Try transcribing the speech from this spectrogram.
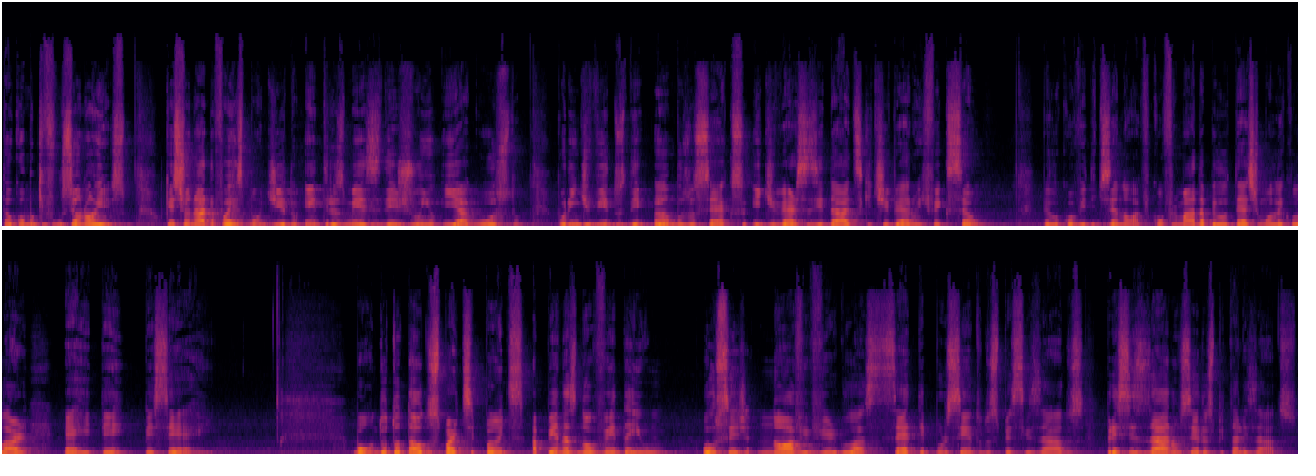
Então, como que funcionou isso? O questionário foi respondido entre os meses de junho e agosto por indivíduos de ambos os sexos e diversas idades que tiveram infecção pelo COVID-19, confirmada pelo teste molecular RT-PCR. Bom, do total dos participantes, apenas 91, ou seja, 9,7% dos pesquisados precisaram ser hospitalizados.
